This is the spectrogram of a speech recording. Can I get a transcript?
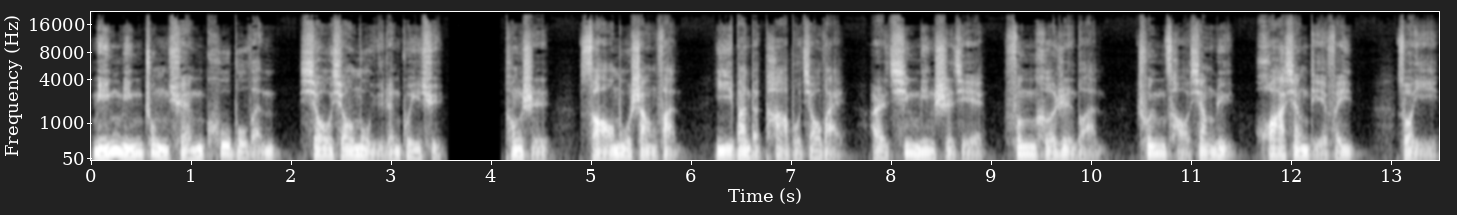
明明重泉哭不闻，萧萧暮雨人归去。同时，扫墓上饭，一般的踏步郊外，而清明时节，风和日暖，春草向绿，花香蝶飞，所以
